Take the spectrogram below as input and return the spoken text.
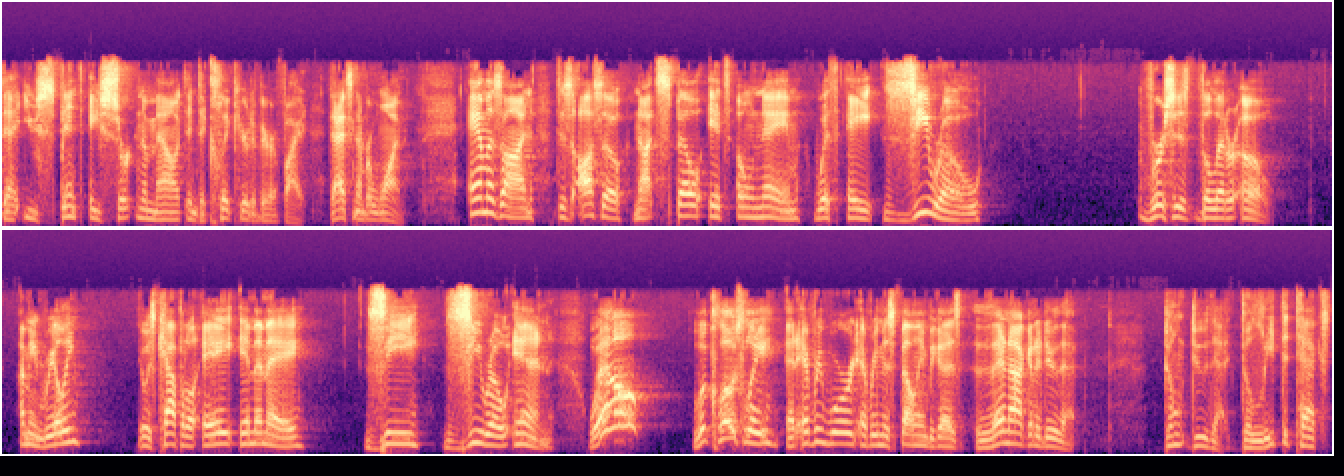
that you spent a certain amount and to click here to verify it. That's number one. Amazon does also not spell its own name with a zero versus the letter O. I mean, really? It was capital A M M A Z zero N. Well, look closely at every word, every misspelling, because they're not going to do that. Don't do that. Delete the text.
